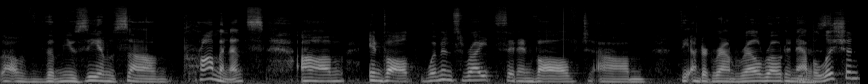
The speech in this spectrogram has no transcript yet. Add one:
of the museum's um, prominence um, involved women's rights, it involved um, the Underground Railroad and yes. abolition,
